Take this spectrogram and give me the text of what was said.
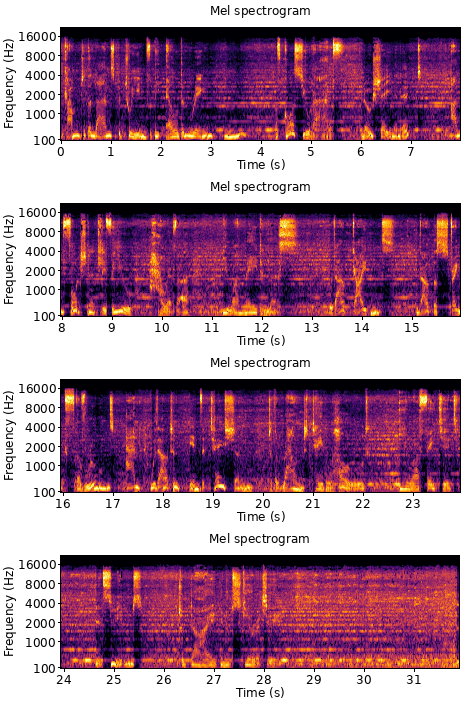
Come to the lands between for the Elden Ring? Hmm? Of course you have. No shame in it. Unfortunately for you, however, you are maidenless. Without guidance, without the strength of runes, and without an invitation to the round table hold, you are fated, it seems, to die in obscurity.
